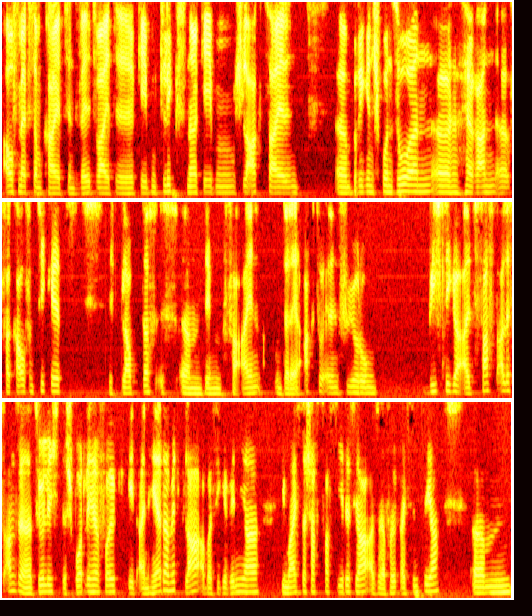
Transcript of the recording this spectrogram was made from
Aufmerksamkeit, sind weltweite, geben Klicks, ne, geben Schlagzeilen, äh, bringen Sponsoren äh, heran, äh, verkaufen Tickets. Ich glaube, das ist ähm, dem Verein unter der aktuellen Führung wichtiger als fast alles andere. Natürlich, der sportliche Erfolg geht einher damit, klar, aber sie gewinnen ja die Meisterschaft fast jedes Jahr, also erfolgreich sind sie ja. Ähm,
